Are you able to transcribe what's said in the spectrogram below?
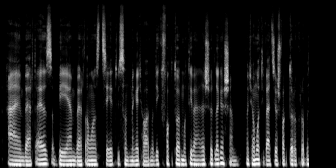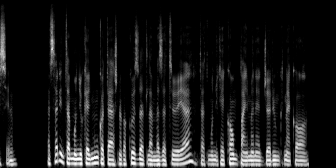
A embert ez, a B embert amaz, C-t viszont meg egy harmadik faktor motivál esetlegesen, hogyha motivációs faktorokról beszélünk. Hát szerintem mondjuk egy munkatársnak a közvetlen vezetője, tehát mondjuk egy kampánymenedzserünknek a,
